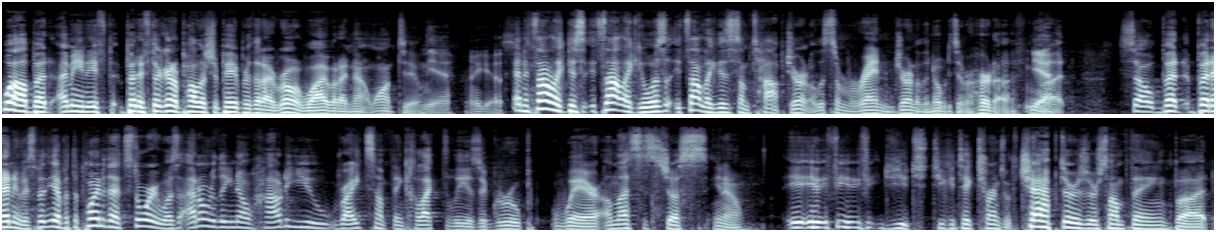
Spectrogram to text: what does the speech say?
Well, but I mean, if but if they're gonna publish a paper that I wrote, why would I not want to? Yeah, I guess. And it's not like this. It's not like it was. It's not like this is some top journal. This is some random journal that nobody's ever heard of. Yeah. But, so, but but anyways, but yeah. But the point of that story was, I don't really know how do you write something collectively as a group where, unless it's just you know, if, if, if you, you can take turns with chapters or something. But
